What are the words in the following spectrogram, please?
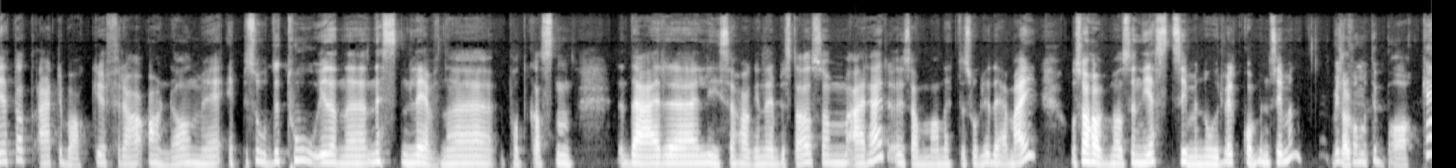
Vedtatt er tilbake fra Arendal med episode to i denne nesten levende podkasten. Det er eh, Lise Hagen Rebbestad som er her, sammen med Anette Solli, det er meg. Og så har vi med oss en gjest, Simen Nord. Velkommen, Simen. Velkommen tilbake.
